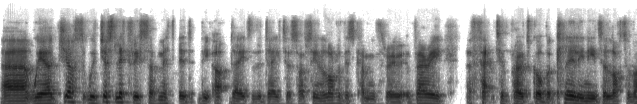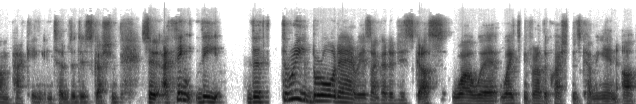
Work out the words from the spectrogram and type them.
Uh, we are just we've just literally submitted the update of the data, so I've seen a lot of this coming through. A very effective protocol, but clearly needs a lot of unpacking in terms of discussion. So I think the the three broad areas I'm going to discuss while we're waiting for other questions coming in are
